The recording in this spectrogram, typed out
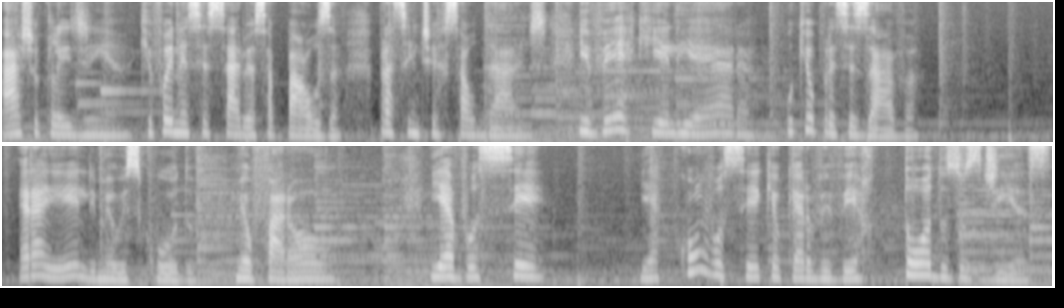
Acho, Cleidinha, que foi necessário essa pausa para sentir saudade e ver que ele era o que eu precisava. Era ele meu escudo, meu farol. E é você, e é com você que eu quero viver todos os dias.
